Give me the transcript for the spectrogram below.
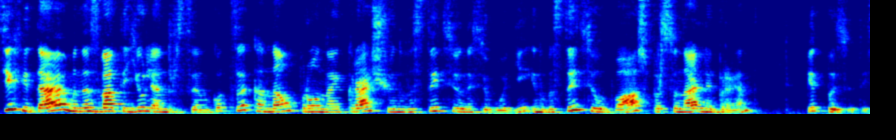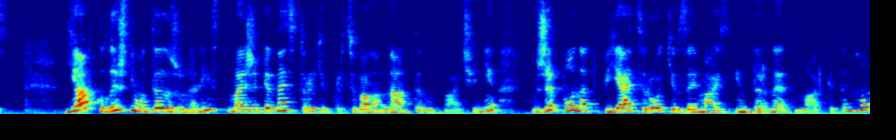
Всіх вітаю! Мене звати Юлія Андрусенко. Це канал про найкращу інвестицію на сьогодні. Інвестицію в ваш персональний бренд. Підписуйтесь. Я в колишньому тележурналіст, майже 15 років працювала на телебаченні, вже понад 5 років займаюся інтернет-маркетингом,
